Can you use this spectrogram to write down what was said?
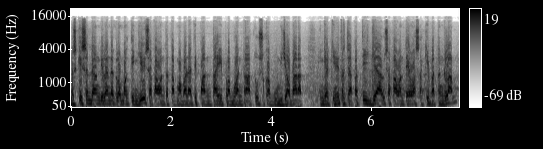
Meski sedang dilanda gelombang tinggi, wisatawan tetap memadati pantai Pelabuhan Ratu, Sukabumi, Jawa Barat. Hingga kini tercatat tiga wisatawan tewas akibat tenggelam,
